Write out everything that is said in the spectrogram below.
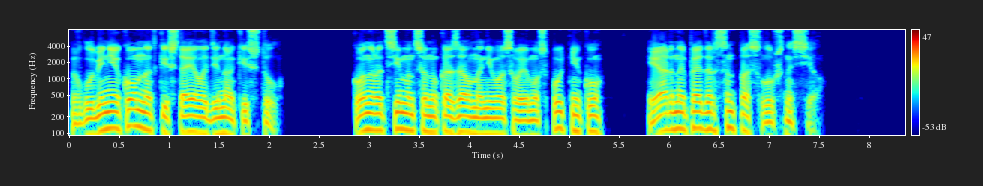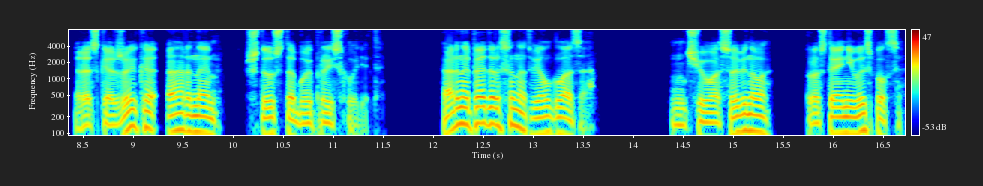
В глубине комнатки стоял одинокий стул. Конрад Симонсон указал на него своему спутнику, и Арне Педерсон послушно сел. «Расскажи-ка, Арне, что с тобой происходит?» Арне Педерсон отвел глаза. «Ничего особенного, просто я не выспался.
